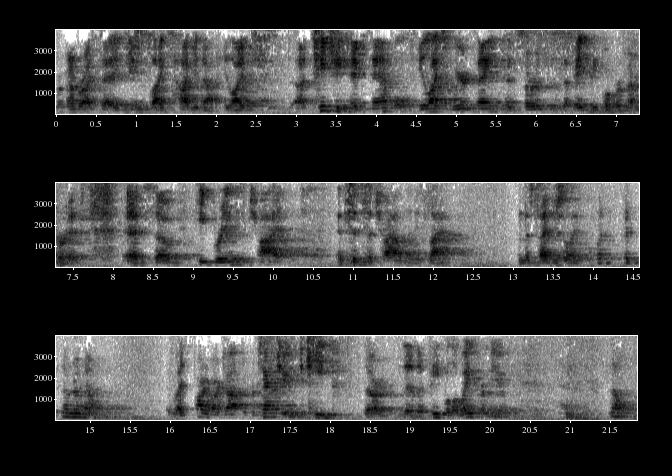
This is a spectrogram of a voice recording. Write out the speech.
remember, I say Jesus likes Haggadah. He likes uh, teaching examples. He likes weird things in services that make people remember it. And so he brings a child and sits a child in his lap. And the disciples are like, what? what? No, no, no. It's part of our job to protect you, to keep the, the, the people away from you. No.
